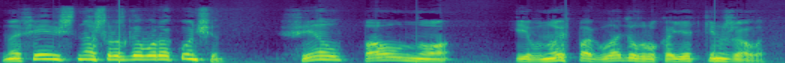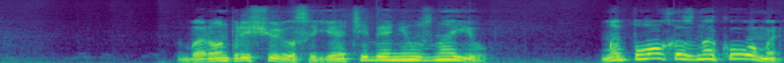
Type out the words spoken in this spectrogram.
Надеюсь, наш разговор окончен. Фел полно и вновь погладил рукоять кинжала. Барон прищурился. «Я тебя не узнаю. Мы плохо знакомы.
